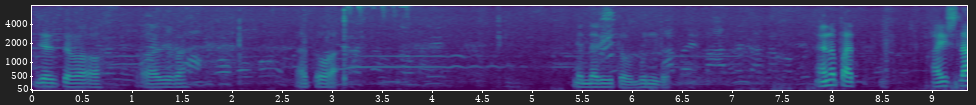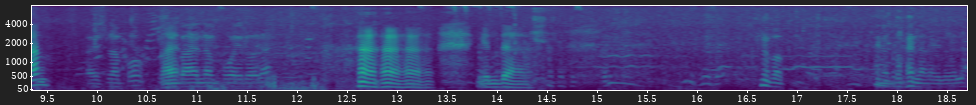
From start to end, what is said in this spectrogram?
Diyan sa ba oh. Oh, di ba? Atuwa. Ganda rito, bundok. Ano pat? Ayos lang? Ayos lang po. Ay. Simbahan lang po kay Lola. Ganda. Ano ba? Sinabahan lang kay Lola.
